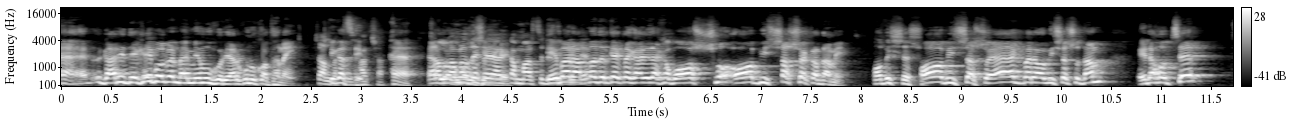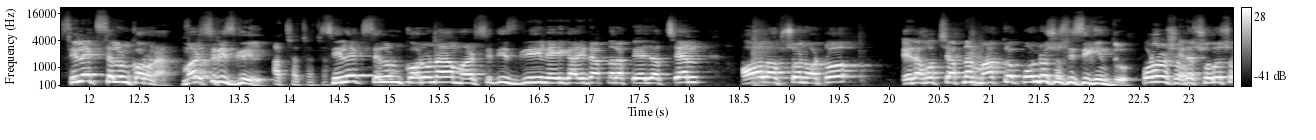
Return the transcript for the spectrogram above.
হ্যাঁ গাড়ি দেখেই বলবেন ভাই মেমো করি আর কোনো কথা নাই। ঠিক আছে? আচ্ছা। হ্যাঁ এবার আপনাদেরকে একটা গাড়ি দেখাবো অবিশ্বাস্য একটা দামে। অবিশ্বাস্য। অবিশ্বাস্য একবারে অবিশ্বাস্য দাম। এটা হচ্ছে select saloon Corona Mercedes grill আচ্ছা আচ্ছা আচ্ছা। Select saloon Corona Mercedes grill এই গাড়িটা আপনারা পেয়ে যাচ্ছেন। অল অপশন অটো এটা হচ্ছে আপনার মাত্র পনেরোশো সিসি কিন্তু। পনেরোশো? এটা ষোলোশো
